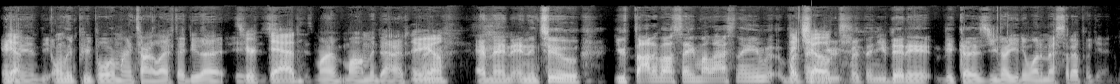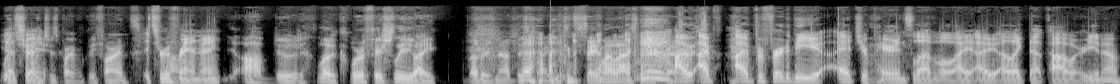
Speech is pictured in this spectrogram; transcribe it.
and Yep. the only people in my entire life that do that It's your dad. is my mom and dad. There you Right? go. And then and then two, you thought about saying my last name, but then you, but then you didn't because you know you didn't want to mess it up again. Which, That's right. Which is perfectly fine. It's Roof Um, Ran, right? Yeah, Oh, dude, look, we're officially like brothers now at this point. You can say my last name. I, I I prefer to be at your parents' level. I, I I like that power, you know.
